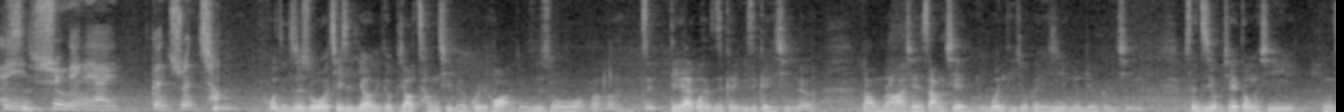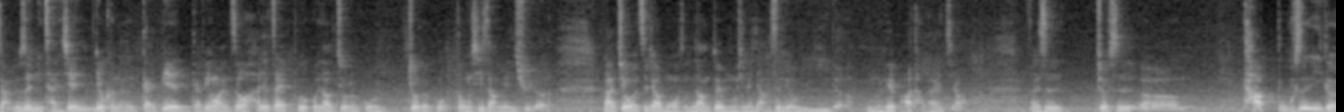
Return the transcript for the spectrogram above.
可以训练 AI 更顺畅。或者是说，其实要有一个比较长期的规划，就是说，呃，这迭代过程是可以一直更新的。那我们让它先上线，有问题就更新，有问题就更新。甚至有些东西，怎么讲，就是你产线有可能改变，改变完之后，它就再也不会回到旧的过旧的过东西上面去了。那旧的资料模型上对模型来讲是没有意义的，我们可以把它淘汰掉。但是就是呃，它不是一个，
